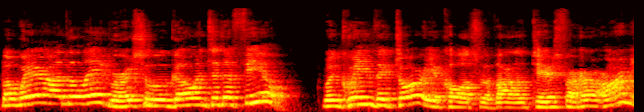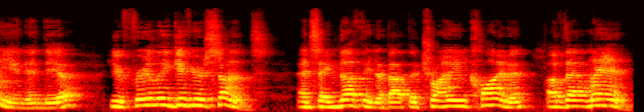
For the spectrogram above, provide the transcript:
But where are the laborers who will go into the field? When Queen Victoria calls for volunteers for her army in India, you freely give your sons and say nothing about the trying climate of that land.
